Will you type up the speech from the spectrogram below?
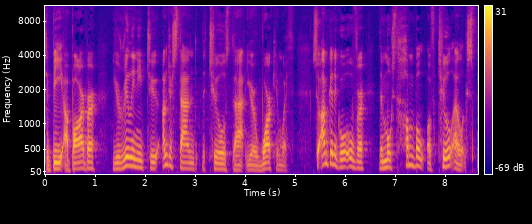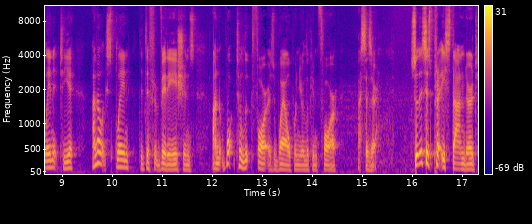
to be a barber, you really need to understand the tools that you're working with. So I'm going to go over the most humble of tool. I'll explain it to you and I'll explain the different variations and what to look for as well when you're looking for a scissor. So this is pretty standard.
